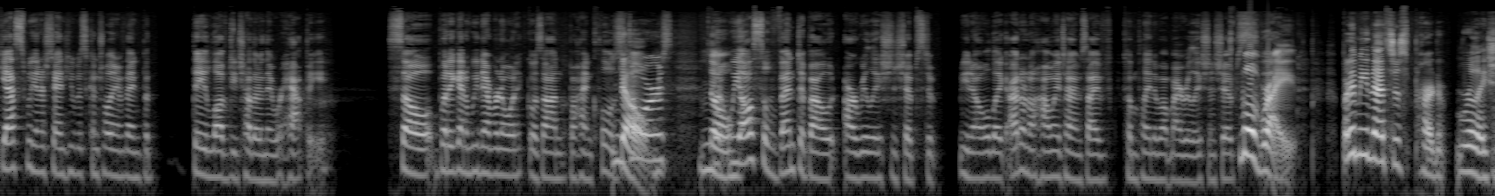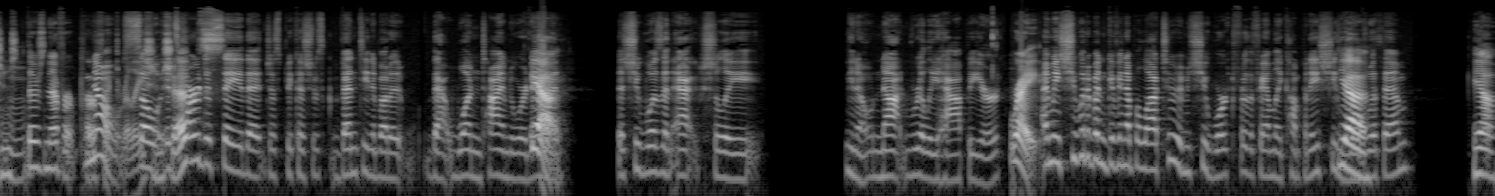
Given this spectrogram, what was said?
yes, we understand he was controlling everything, but they loved each other and they were happy. So, but again, we never know what goes on behind closed No. doors. No. But we also vent about our relationships to, you know, like I don't know how many times I've complained about my relationships. Well, right. But I mean, that's just part of relationship. Mhm. There's never perfect no, relationships. so it's hard to say that just because she was venting about it that one time to her dad, Yeah. that she wasn't actually, you know, not really happy or Right. I mean, she would have been giving up a lot too. I mean, she worked for the family company. She Yeah. lived with him. yeah.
